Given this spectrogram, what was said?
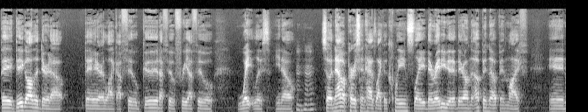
they dig all the dirt out they're like, I feel good, I feel free, I feel weightless, you know. Mm-hmm. So now a person has like a clean slate. They're ready to. They're on the up and up in life, and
